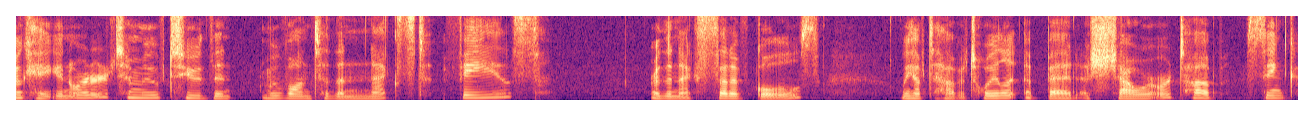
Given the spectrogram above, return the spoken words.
Okay, in order to move to the move on to the next phase or the next set of goals, we have to have a toilet, a bed, a shower or tub, sink,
